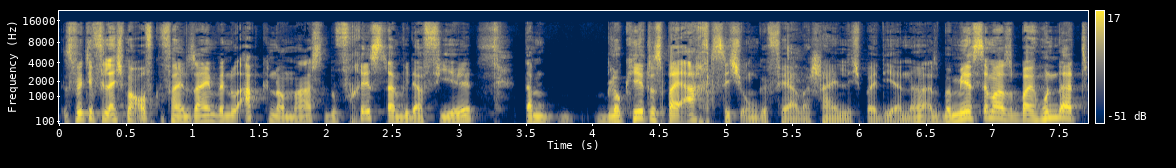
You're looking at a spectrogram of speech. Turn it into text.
es wird dir vielleicht mal aufgefallen sein, wenn du abgenommen hast und du frisst dann wieder viel, dann blockiert es bei 80 ungefähr wahrscheinlich bei dir, ne? Also bei mir ist immer so bei 100,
